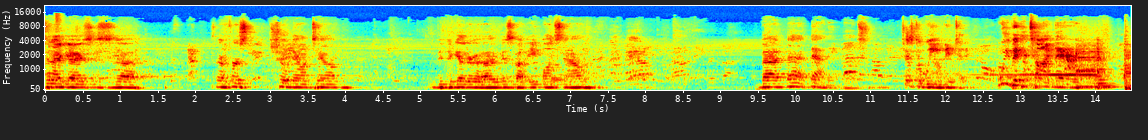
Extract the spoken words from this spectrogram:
Tonight, guys. This is, uh, our first show downtown. We've been together, uh, I guess, about eight months now. About, about, about eight months. Just a wee bit of, wee bit of time there.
